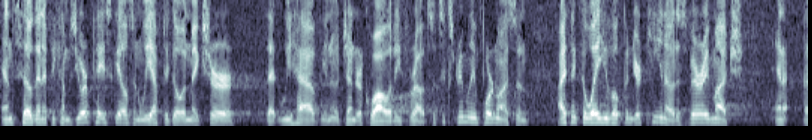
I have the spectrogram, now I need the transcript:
And so then it becomes your pay scales, and we have to go and make sure that we have, you know, gender equality throughout. So it's extremely important to us. And I think the way you've opened your keynote is very much an, a,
